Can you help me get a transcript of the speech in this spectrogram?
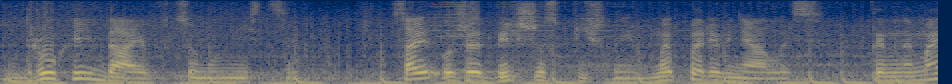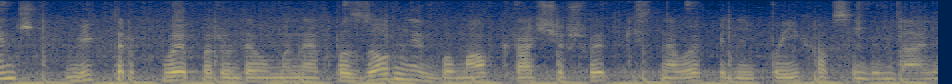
Другий дайв в цьому місці. Цей уже більш успішний, ми порівнялись. Тим не менш, Віктор випередив мене позовні, бо мав кращу швидкість на виході і поїхав собі далі.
